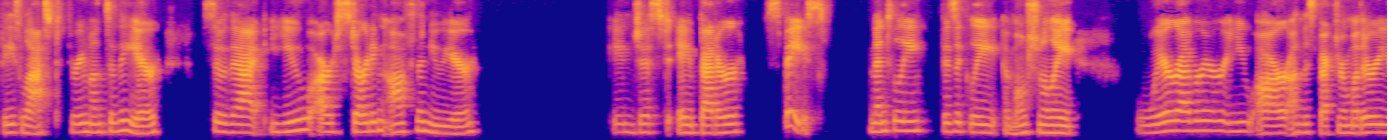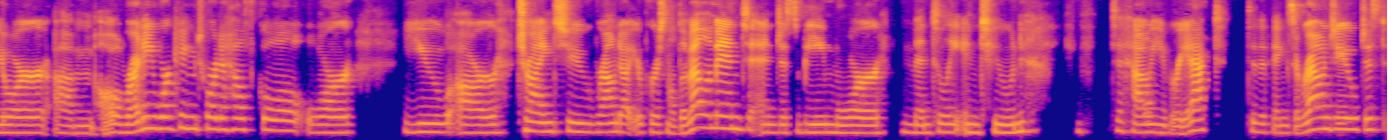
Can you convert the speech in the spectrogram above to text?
these last three months of the year so that you are starting off the new year in just a better space mentally, physically, emotionally, wherever you are on the spectrum, whether you're um, already working toward a health goal or you are trying to round out your personal development and just be more mentally in tune to how you react to the things around you, just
